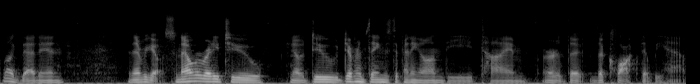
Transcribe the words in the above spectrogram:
plug that in, and there we go. So now we're ready to, you know, do different things depending on the time or the the clock that we have.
